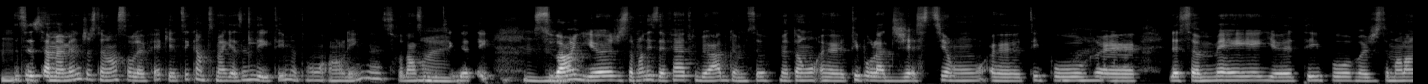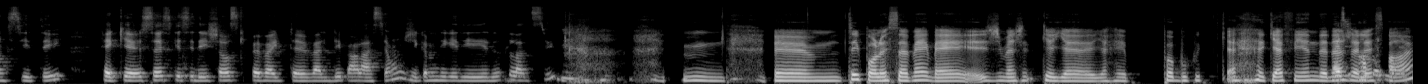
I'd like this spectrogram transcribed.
Mm. ça m'amène justement sur le fait que, tu sais, quand tu magasines des thés, mettons, en ligne, sur, dans une boutique de thé, mm-hmm. souvent, il y a justement des effets attribuables comme ça. Mettons, euh, thé pour la digestion, euh, thé pour euh, le sommeil, thé pour justement l'anxiété. Fait que ça, est-ce que c'est des choses qui peuvent être validées par la science? J'ai comme des, doutes là-dessus. Hmm. tu sais, pour le sommeil, ben, j'imagine qu'il y, y, aurait pas beaucoup de caféine dedans, je l'espère.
